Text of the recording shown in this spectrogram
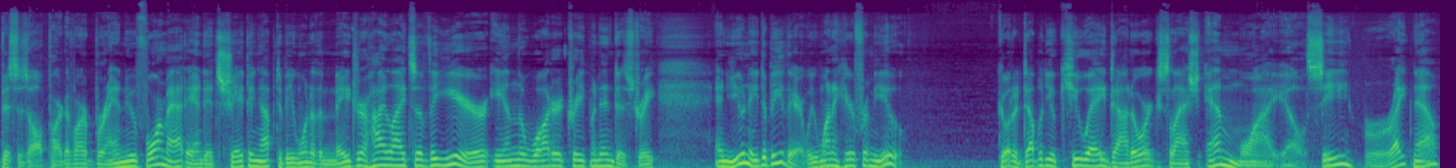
This is all part of our brand new format, and it's shaping up to be one of the major highlights of the year in the water treatment industry. And you need to be there. We want to hear from you. Go to wqa.org slash MYLC right now.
